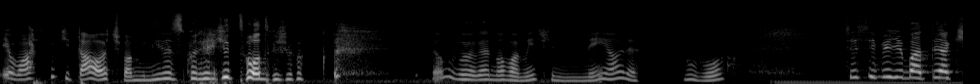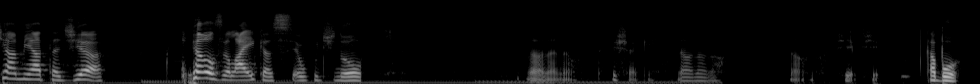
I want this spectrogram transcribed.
Eu acho que tá ótimo. A menina desconectou do jogo. Eu não vou jogar novamente, nem, olha. Não vou. Se esse vídeo bater aqui a meta de 15 likes, eu continuo. Não, não, não. Deixa eu fechar aqui. Não, não, não. Não, não. Chega, chega. Acabou.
